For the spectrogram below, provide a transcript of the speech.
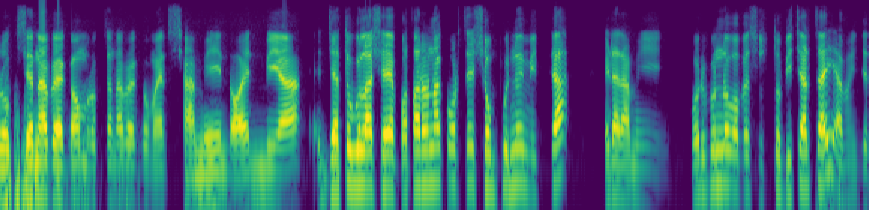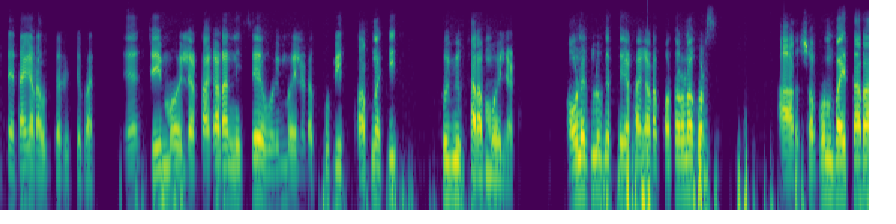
রোকসানা বেগম, রোকসানা বেগমের স্বামী নয়ন মিয়া, যতগুলা সে প্রতারণা করছে, সম্পূর্ণই মিথ্যা। এটার আমি পরিপূর্ণভাবে সুস্থ বিচার চাই, আমি যাতে টাকাটা উদ্ধার হতে পারি। যে মহিলা টাকাটা নিচ্ছে ওই মহিলাটা খুবই খারাপ নাকি? খুবই খারাপ মহিলাটা। অনেক লোকের থেকে টাকাটা প্রতারণা করছে। আর স্বপন ভাই তারা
